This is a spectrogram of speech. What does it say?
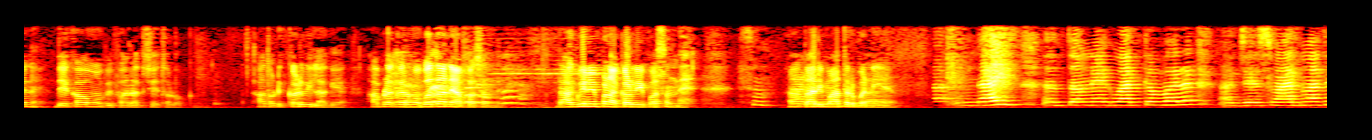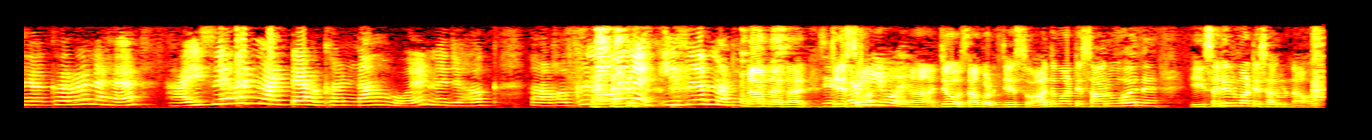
હે ને દેખાવામાં બી ફરક છે થોડોક. આ થોડી કડવી લાગે. આપણા ઘરમાં બધાને આ પસંદ છે. રાઘવીને પણ આ કડવી પસંદ છે. હા તારી માતર બની હે ગાઈસ તમને એક વાત ખબર જે સ્વાદમાંથી અખર હોય ને હે હાઈ સેહત માટે અખર ના હોય ને જે હક હક ના હોય ને ઈ સેહત માટે ના ના ના. જે જે. હા જો સાંભળ. જે સ્વાદ માટે સારું હોય ને એ શરીર માટે સારું ના હોય.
